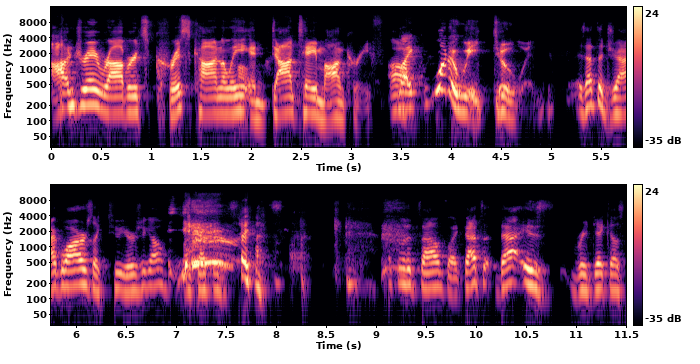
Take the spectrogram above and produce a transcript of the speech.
Andre Roberts, Chris Conley, Oh. and Donte Moncrief. Oh. Like, what are we doing? Is that the Jaguars like two years ago? Yeah. That's what it sounds like. That's that is ridiculous.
